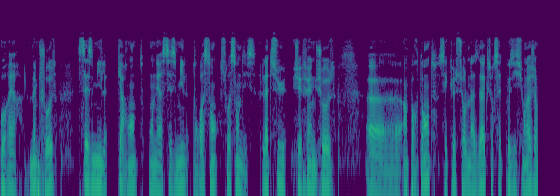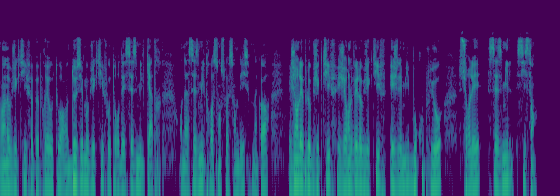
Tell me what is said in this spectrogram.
horaire, même chose. 16 040, on est à 16 370. Là-dessus, j'ai fait une chose euh, importante, c'est que sur le Nasdaq, sur cette position-là, j'avais un objectif à peu près autour, un deuxième objectif autour des 16 004. On est à 16 370, d'accord? J'enlève l'objectif, j'ai enlevé l'objectif et je l'ai mis beaucoup plus haut sur les 16 600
